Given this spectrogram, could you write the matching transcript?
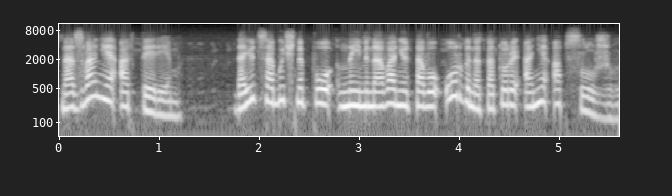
Название артериям даются обычно по наименованию того органа, который они обслуживают.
